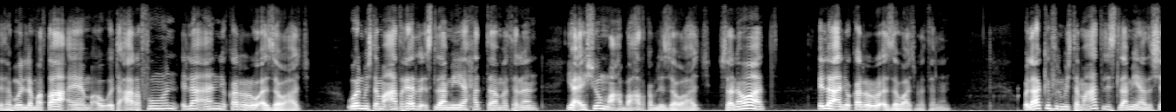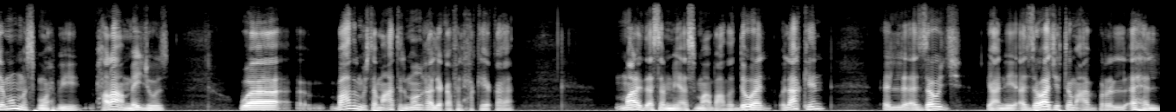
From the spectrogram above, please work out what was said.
يذهبون لمطاعم أو يتعارفون إلى أن يقرروا الزواج. والمجتمعات غير الإسلامية حتى مثلا يعيشون مع بعض قبل الزواج سنوات إلى أن يقرروا الزواج مثلا. ولكن في المجتمعات الإسلامية هذا الشيء مو مسموح به حرام ما يجوز. وبعض المجتمعات المنغلقة في الحقيقة ما أريد أسمي أسماء بعض الدول ولكن الزوج يعني الزواج يتم عبر الأهل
